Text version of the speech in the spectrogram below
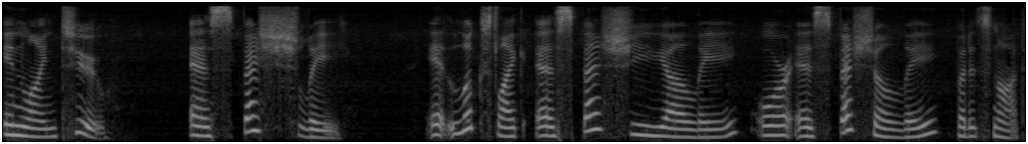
in line two, especially. It looks like especially or especially, but it's not.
